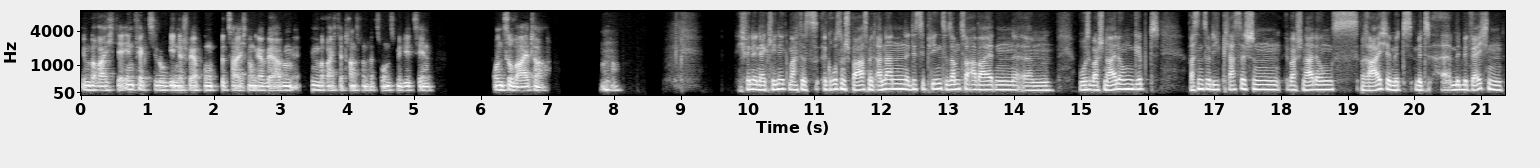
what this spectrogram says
im Bereich der Infektiologie eine Schwerpunktbezeichnung erwerben, im Bereich der Transplantationsmedizin und so weiter. Mhm. Ich finde, in der Klinik macht es großen Spaß, mit anderen Disziplinen zusammenzuarbeiten, ähm, wo es Überschneidungen gibt. Was sind so die klassischen Überschneidungsbereiche? Mit, mit, äh, mit, mit welchen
